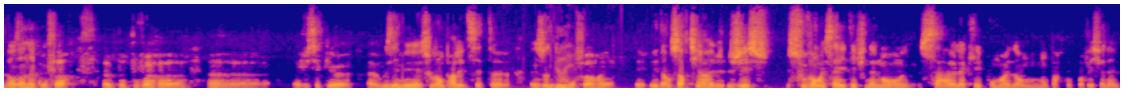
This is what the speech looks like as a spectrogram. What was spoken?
dans un inconfort euh, pour pouvoir. euh, je sais que vous aimez souvent parler de cette zone de Ouais. confort et, et- et d'en sortir. J'ai sou- souvent, et ça a été finalement ça la clé pour moi dans mon parcours professionnel,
